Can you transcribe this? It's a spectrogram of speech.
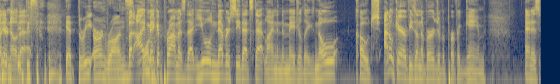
I didn't know that. 156 He had three earned runs. But I One- make a promise that you will never see that stat line in the major leagues. No coach, I don't care if he's on the verge of a perfect game and is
